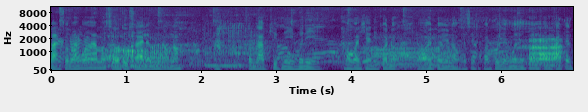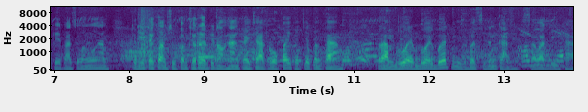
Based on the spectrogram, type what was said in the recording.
บ้านสว่างงัวงามมาเสียวทุกสายแล้วพี่น้องเนาะอะ สำหรับคลิปนี้มื้อนี้เอาไว้แค่นี้ก่อนเนาะขอให้พ่อแม่น้องเกษตรกรผู้เลี้ยงวัวเลี้ยงควายการเป็นเพจบ้านสว่างงามจงมีแต่ความสุขความเจริญพี่น้องห่างไกลจากโรคภัยไข้เจ็บต่างๆร่ำรวยร่ำรวยเบิดหนีเบิดสีน้ำกัน สวัสดีครับ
